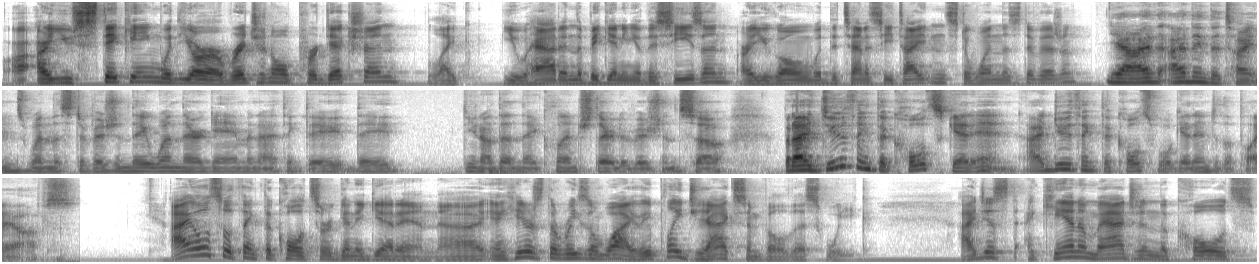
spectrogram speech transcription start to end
Are, are you sticking with your original prediction like you had in the beginning of the season? Are you going with the tennessee titans to win this division? Yeah i, th- I think the titans win this division. They win their game and i think they they you know then they clinch their division. So but i do think the colts get in i do think the colts will get into the playoffs I also think the Colts are going to get in. Uh, and here's the reason why. They play Jacksonville this week. I just I can't imagine the Colts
